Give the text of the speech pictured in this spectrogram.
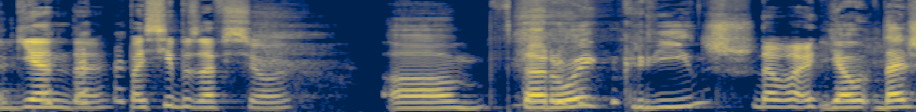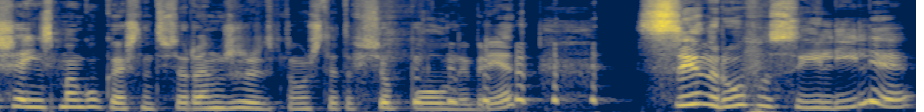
легенда. Спасибо за все. Ам, Второй кринж. Давай. Я, дальше я не смогу, конечно, это все ранжировать, потому что это все полный бред. Сын Руфуса и Лили.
